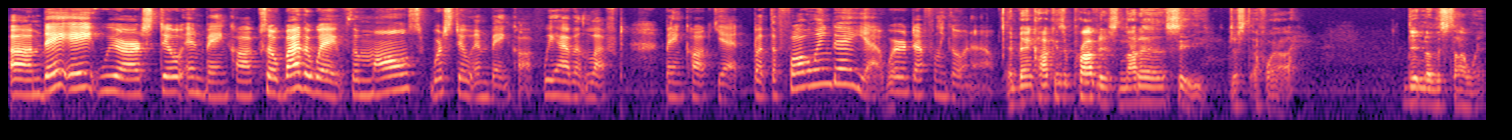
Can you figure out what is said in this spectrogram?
Um, day eight, we are still in Bangkok. So, by the way, the malls, we're still in Bangkok. We haven't left Bangkok yet. But the following day, yeah, we're definitely going out. And Bangkok is a province, not a city. Just FYI. Didn't know this till I went.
